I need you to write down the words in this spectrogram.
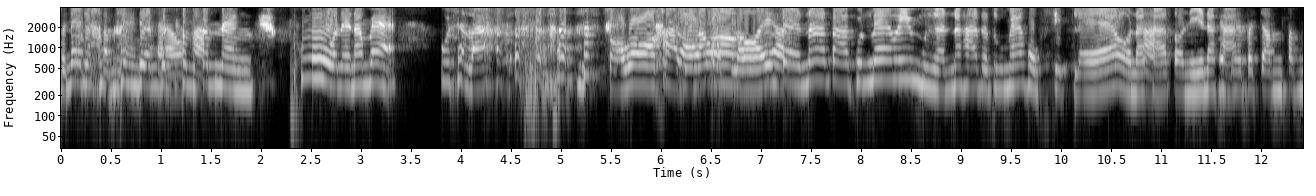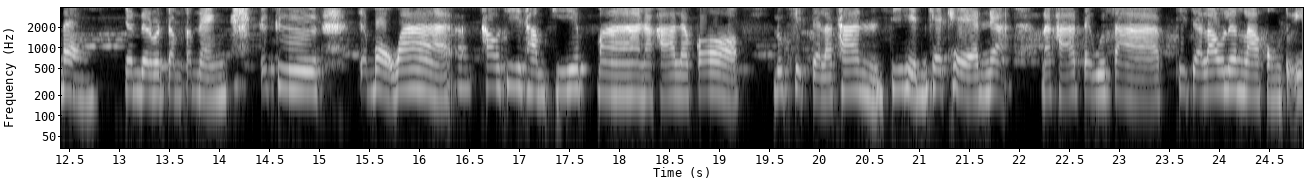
ประได้จำรับตำแหเงิน่นงเดือนประแล้วค่ะจำตำแหน่งผู้เลยนะแม่ ผู้ชละสวค่ะเดือนละหกร้อยค่ะ แต่หน้าตาคุณแม่ไม่เหมือนนะคะ แต่คุณแม่หกสิบแล้วนะคะ ค่ะ ตอนนี้นะคะ เดือนประจำตำแหน่ง เงินเดือนประจำตำแหน่งก็คือจะบอกว่าเท่าที่ทำคลิปมานะคะ แล้วก็ลูกศิษย์แต่ละท่านที่เห็นแค่แขนเนี่ยนะคะ แต่อุตส่าห์ที่จะเล่าเรื่องราวของตัวเอ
